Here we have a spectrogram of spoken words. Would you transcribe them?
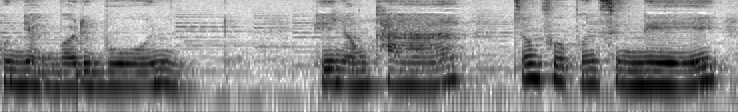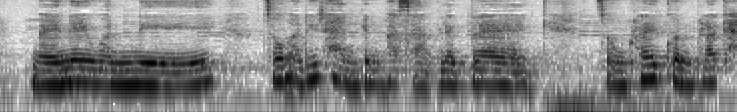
คุณอย่างบริบูรณ์ พี่น้องคะจงฝึกฝนสิ่งนี้ แม้ในวันนี้ จงอธิษฐานเป็นภาษาแปลกๆ จงใคร่ควรพระค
